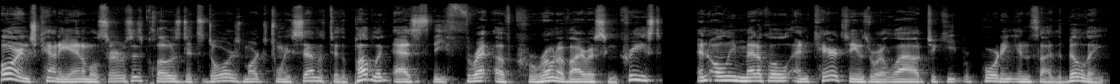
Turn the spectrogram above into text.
Orange County Animal Services closed its doors March 27th to the public as the threat of coronavirus increased, and only medical and care teams were allowed to keep reporting inside the building.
